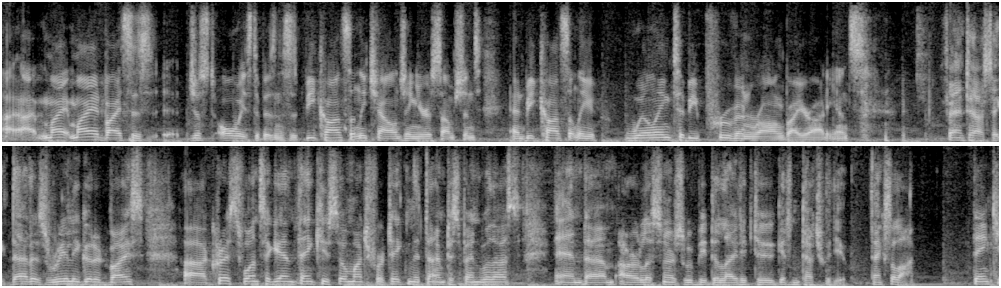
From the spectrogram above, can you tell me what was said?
I, my, my advice is just always to businesses be constantly challenging your assumptions and be constantly willing to be proven wrong by your audience. Fantastic. That is really good advice. Uh, Chris, once again, thank you so much for taking the time to spend with us. And um, our listeners would be delighted to get in touch with you. Thanks a lot. Thank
